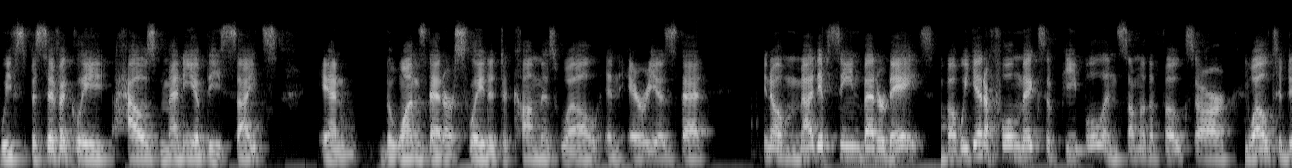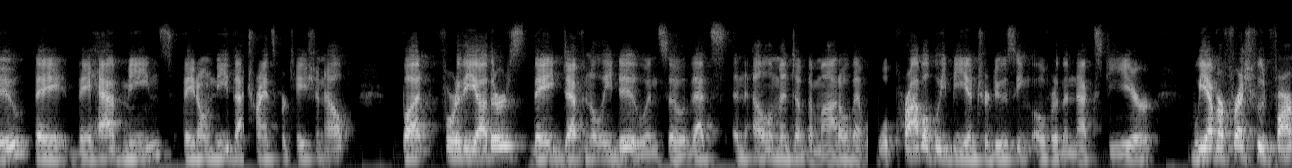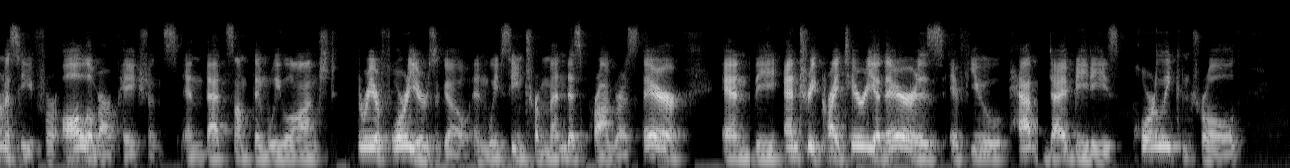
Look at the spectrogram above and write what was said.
We've specifically housed many of these sites, and the ones that are slated to come as well in areas that you know might have seen better days. But we get a full mix of people and some of the folks are well to do they they have means. They don't need that transportation help. But for the others they definitely do. And so that's an element of the model that we'll probably be introducing over the next year. We have our fresh food pharmacy for all of our patients and that's something we launched three or four years ago and we've seen tremendous progress there and the entry criteria there is if you have diabetes poorly controlled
